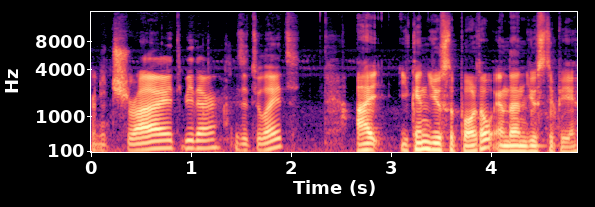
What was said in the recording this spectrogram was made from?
I'm gonna try to be there. Is it too late? I you can use the portal and then use TP.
